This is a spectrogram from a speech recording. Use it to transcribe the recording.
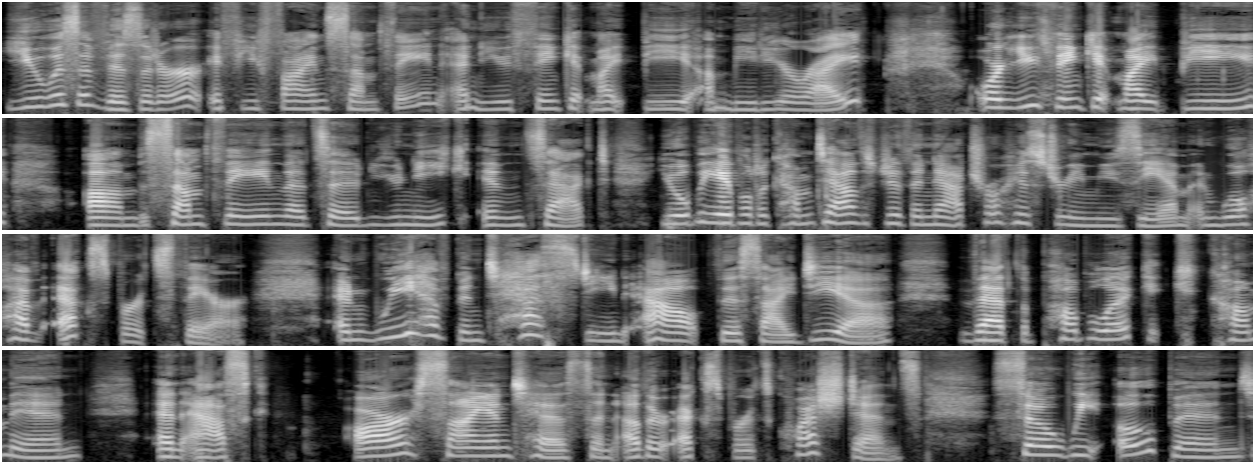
You, as a visitor, if you find something and you think it might be a meteorite or you think it might be um, something that's a unique insect, you'll be able to come down to the Natural History Museum and we'll have experts there. And we have been testing out this idea that the public can come in and ask our scientists and other experts questions. So we opened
